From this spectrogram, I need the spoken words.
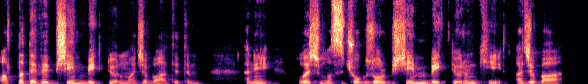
atla deve bir şey mi bekliyorum acaba dedim. Hani ulaşılması çok zor bir şey mi bekliyorum ki acaba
